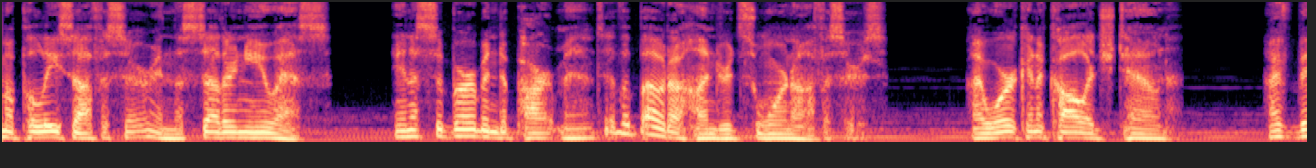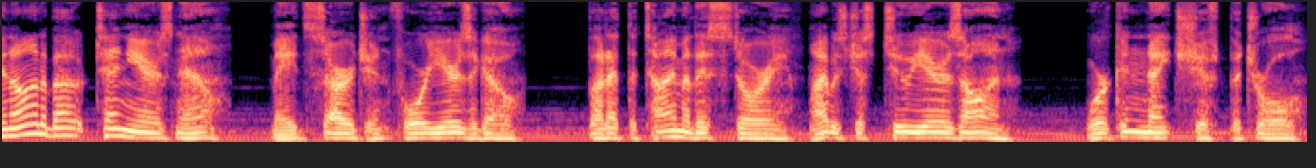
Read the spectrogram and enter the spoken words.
I'm a police officer in the southern U.S., in a suburban department of about a hundred sworn officers. I work in a college town I've been on about 10 years now, made sergeant four years ago, but at the time of this story, I was just two years on, working night shift patrol.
